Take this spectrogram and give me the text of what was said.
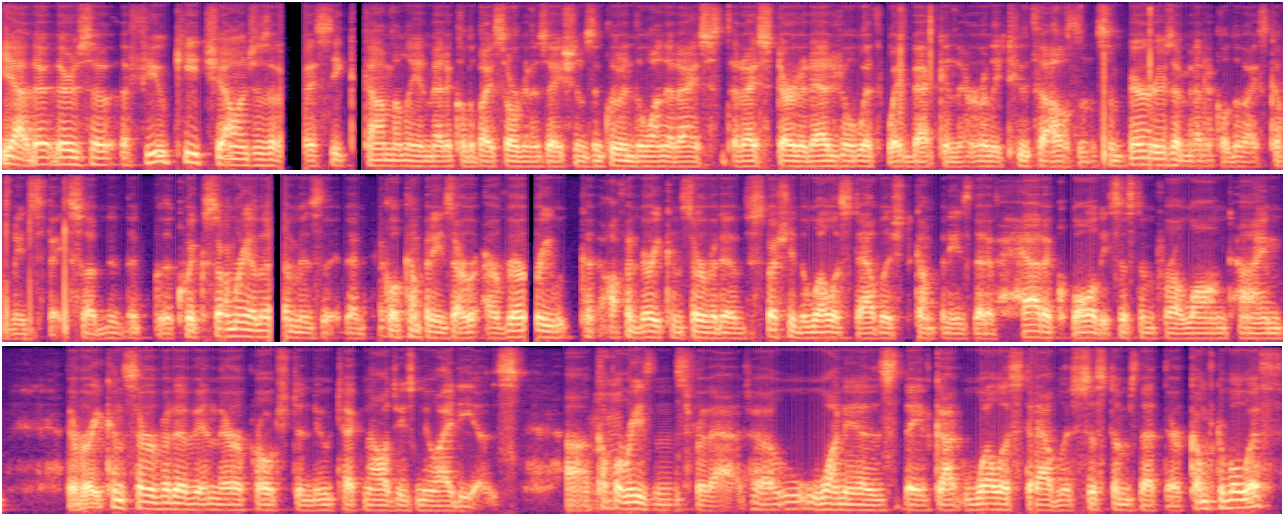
Yeah, there, there's a, a, few key challenges that I see commonly in medical device organizations, including the one that I, that I started Agile with way back in the early 2000s, some barriers that medical device companies face. So the, the quick summary of them is that medical companies are, are very often very conservative, especially the well-established companies that have had a quality system for a long time. They're very conservative in their approach to new technologies, new ideas. Uh, a couple reasons for that. Uh, one is they've got well-established systems that they're comfortable with,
